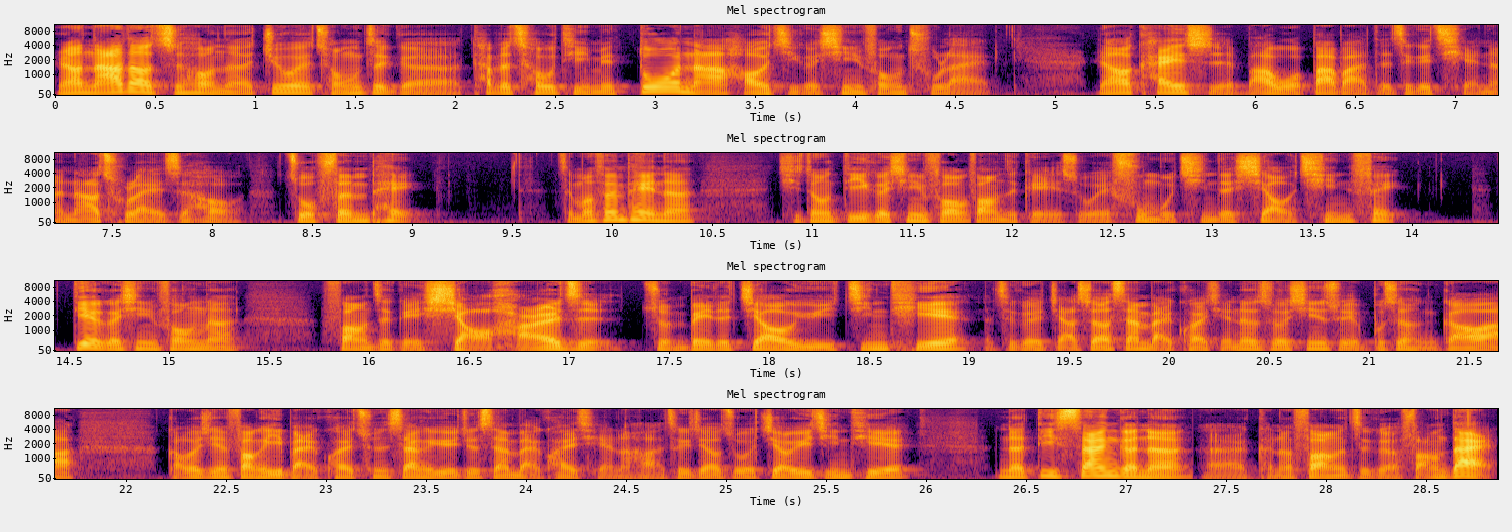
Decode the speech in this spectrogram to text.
然后拿到之后呢，就会从这个他的抽屉里面多拿好几个信封出来，然后开始把我爸爸的这个钱呢拿出来之后做分配。怎么分配呢？其中第一个信封放着给所谓父母亲的孝亲费，第二个信封呢放着给小孩子准备的教育津贴。这个假设要三百块钱，那个时候薪水不是很高啊，搞不好先放个一百块，存三个月就三百块钱了哈，这个叫做教育津贴。那第三个呢？呃，可能放这个房贷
